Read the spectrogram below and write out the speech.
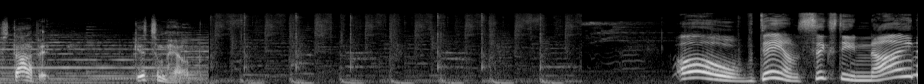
Stop it. Get some help. Oh, damn, 69?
